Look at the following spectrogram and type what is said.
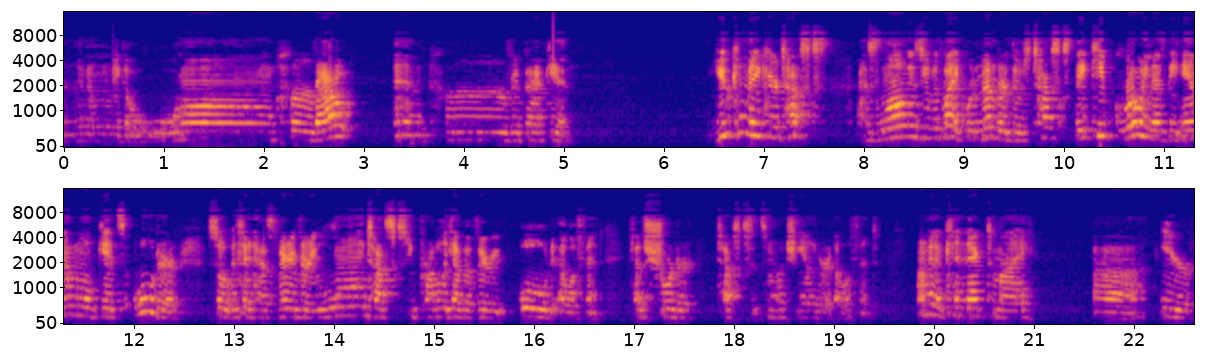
And then I'm going to make a long curve out and curve it back in. You can make your tusks as long as you would like. Remember, those tusks, they keep growing as the animal gets older. So if it has very, very long tusks, you probably have a very old elephant. If it has shorter tusks, it's a much younger elephant. I'm going to connect my uh, ear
